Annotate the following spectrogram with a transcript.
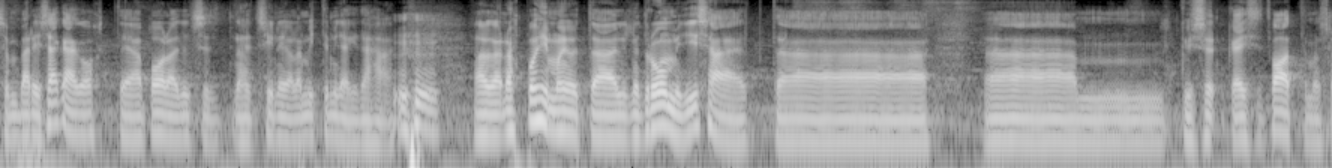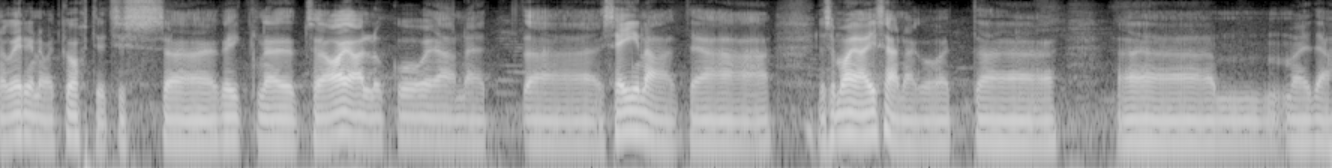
see on päris äge koht ja pooled ütlesid, et noh, et siin ei ole mitte midagi teha mm. -hmm. Aga noh, põhimõjuta olid need ruumid ise, et äh, ähm, kui sa käisid vaatamas nagu erinevaid kohti, et siis äh, kõik need, ajalugu ja need äh, seinad ja, ja see maja ise nagu, et äh, Ehm, ma ei tea,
